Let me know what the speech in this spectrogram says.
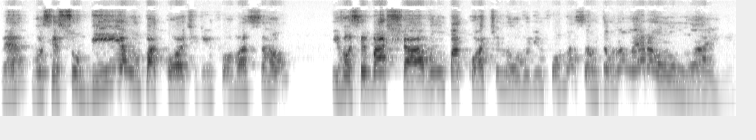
Né? Você subia um pacote de informação e você baixava um pacote novo de informação. Então não era online,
